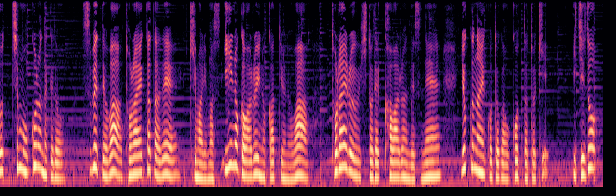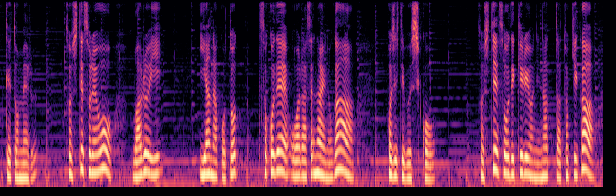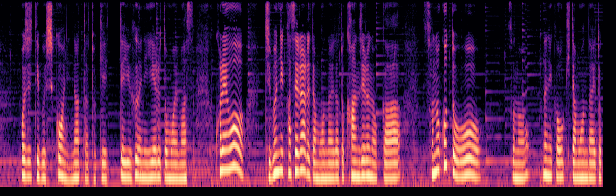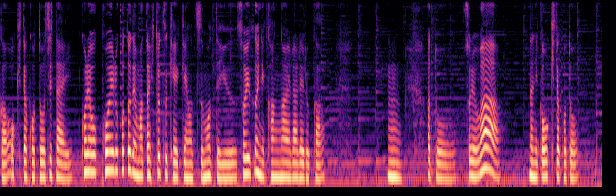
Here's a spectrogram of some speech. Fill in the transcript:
どっちも起こるんだけど全ては捉え方で決まります。いいのか悪いのかっていうのは捉える人で変わるんですね。良くないことが起こった時一度受け止める。そしてそれを悪い嫌なことそこで終わらせないのがポジティブ思考。そしてそうできるようになった時がポジティブ思考になった時っていうふうに言えると思います。これを自分に課せられた問題だと感じるのかそのことをその何か起きた問題とか起きたこと自体これを超えることでまた一つ経験を積むっていうそういうふうに考えられるか、うん、あとそれは何か起きたこと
